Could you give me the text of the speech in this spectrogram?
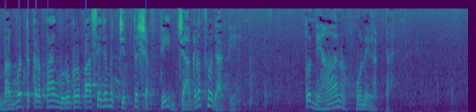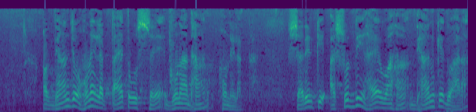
भगवत कृपा, गुरु कृपा से जब चित्त शक्ति जागृत हो जाती है तो ध्यान होने लगता है। और ध्यान जो होने लगता है तो उससे गुणाधान होने लगता है। शरीर की अशुद्धि है वहाँ ध्यान के द्वारा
